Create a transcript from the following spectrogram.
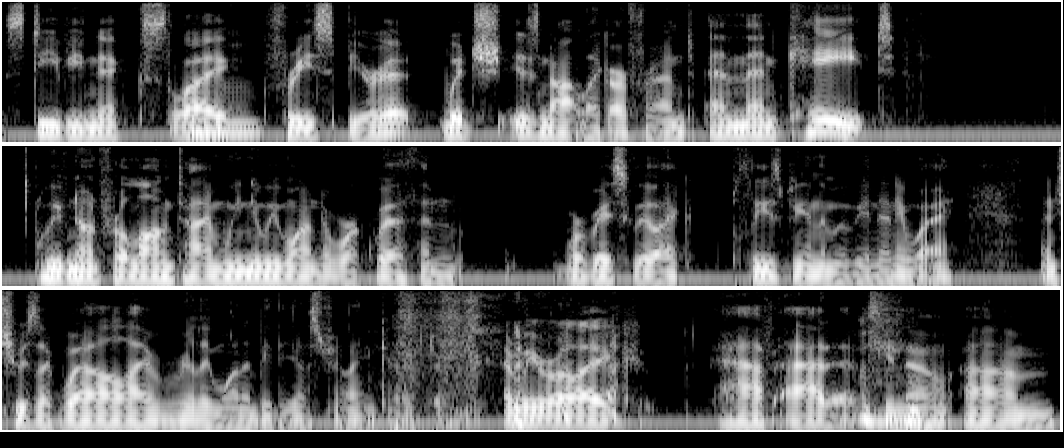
Stevie Nicks like mm-hmm. free spirit, which is not like our friend. And then Kate, we've known for a long time. We knew we wanted to work with, and we're basically like, please be in the movie in any way. And she was like, well, I really want to be the Australian character. And we were like, have at it, you know? Um,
